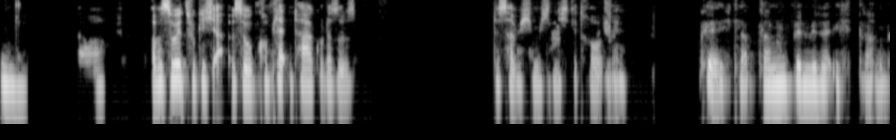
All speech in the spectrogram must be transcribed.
Hm. Aber so jetzt wirklich äh, so einen kompletten Tag oder so, das, das habe ich mich nicht getraut, nee. Okay, ich glaube, dann bin wieder ich dran.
